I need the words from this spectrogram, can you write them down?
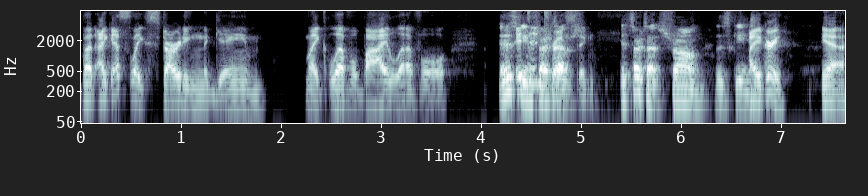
but I guess like starting the game, like level by level, This it's starts out- interesting. it starts out strong. This game, I agree. Yeah.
